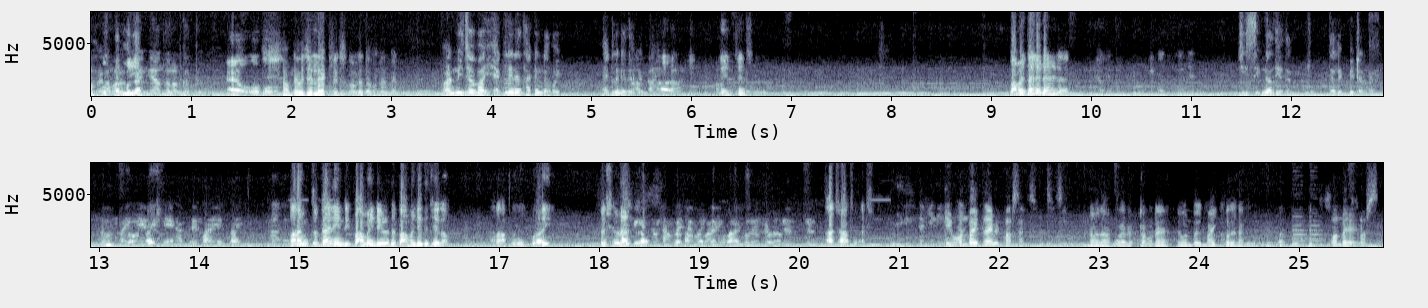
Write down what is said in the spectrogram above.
আমরা আমার বললাম। নিয়ে আন্দোলন করতে হবে। ও ও- সামনে ওই যে লেগ ফিক্স করলে তখন আমি ফার্নিচার ভাই এক লেনে থাকেন না ভাই? এক লেনে থাকেন আমি জানি জানি জি সিগন্যাল দিয়ে দেন তাহলে বেটার হয়। আমি তো জানি বামে দিকে বামে দিকে ছিলাম আর আপনি ভাই আচ্ছা আচ্ছা আচ্ছা। এই ওয়ান বাই প্রাইভেট পার্সন না না একটা মানে এমন ভাই মাইক করে না। ওয়ান বাই পার্সন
